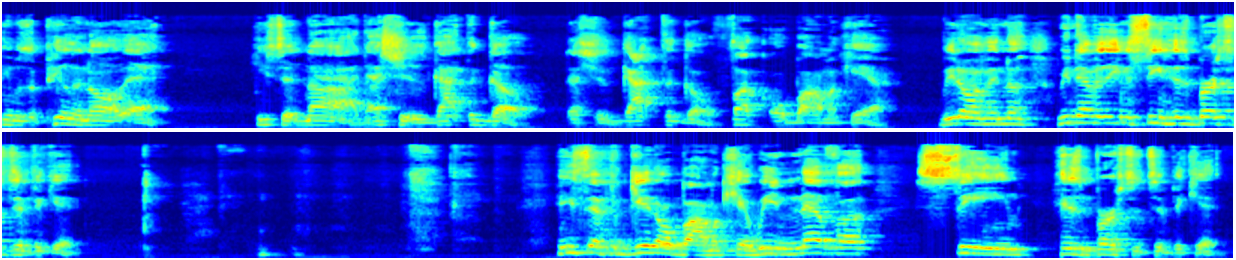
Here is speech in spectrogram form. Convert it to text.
He was appealing all that. He said, nah, that shit has got to go. That shit's got to go. Fuck Obamacare. We don't even know. We never even seen his birth certificate. He said, forget Obamacare. We never seen his birth certificate.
